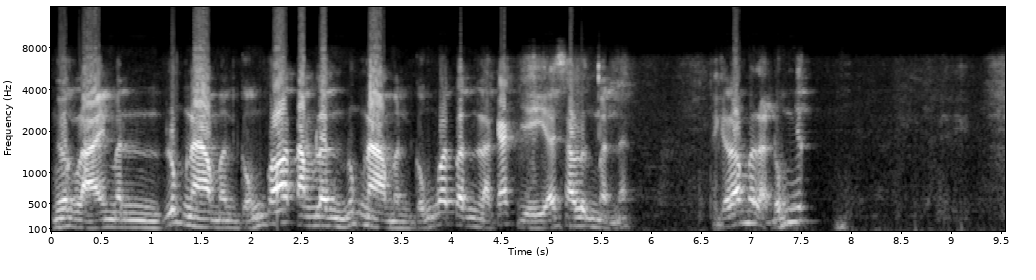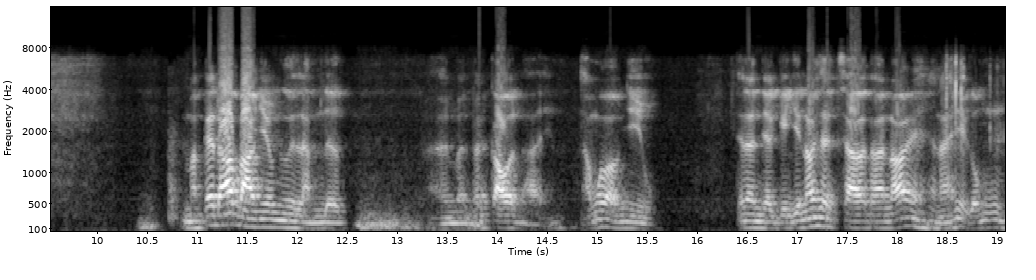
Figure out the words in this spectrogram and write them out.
ngược lại mình lúc nào mình cũng có tâm linh, lúc nào mình cũng có tin là các vị ở sau lưng mình đó thì cái đó mới là đúng nhất. Mà cái đó bao nhiêu người làm được à, mình phải coi lại, không có bao nhiêu. Cho nên giờ kỳ chỉ nói sơ sơ thôi, nói nãy giờ cũng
